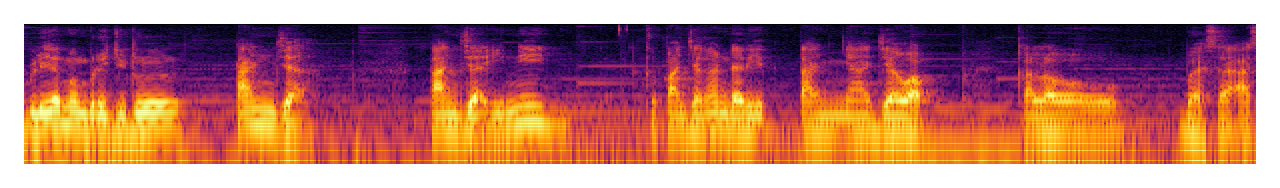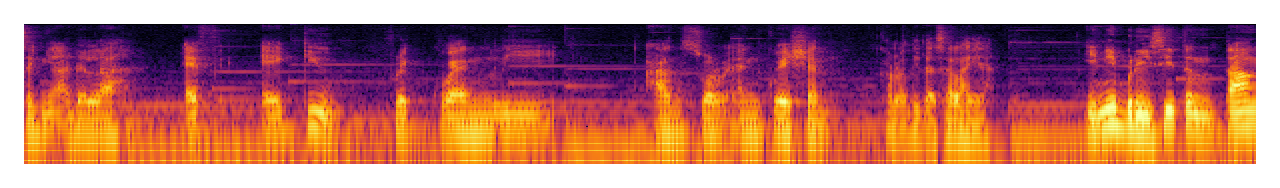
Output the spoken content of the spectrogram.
beliau memberi judul Tanja. Tanja ini kepanjangan dari tanya jawab. Kalau bahasa asingnya adalah FAQ, Frequently Answer and Question, kalau tidak salah ya. Ini berisi tentang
